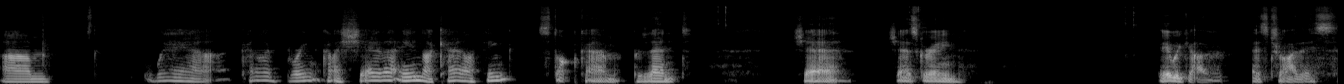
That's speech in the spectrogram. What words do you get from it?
Um, where can I bring? Can I share that in? I can. I think. Stop cam. Present. Share. Share screen. Here we go. Let's try this.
